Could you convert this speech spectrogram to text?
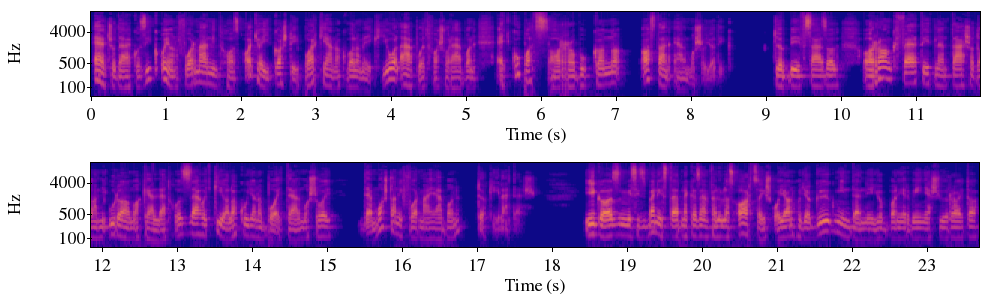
Elcsodálkozik olyan formán, mintha az atyai kastély parkjának valamelyik jól ápolt fasorában egy kupac szarra bukkanna, aztán elmosolyodik. Több évszázad, a rang feltétlen társadalmi uralma kellett hozzá, hogy kialakuljon a bojtelmosoly, de mostani formájában tökéletes. Igaz, Mrs. Bannisternek ezen felül az arca is olyan, hogy a gőg mindennél jobban érvényesül rajta.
